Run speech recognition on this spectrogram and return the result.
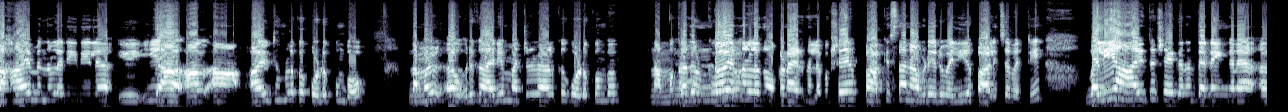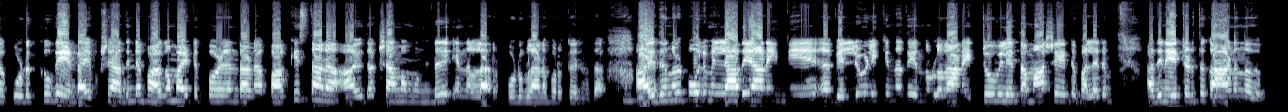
സഹായം എന്നുള്ള രീതിയിൽ ഈ ആയുധങ്ങളൊക്കെ കൊടുക്കുമ്പോൾ നമ്മൾ ഒരു കാര്യം മറ്റൊരാൾക്ക് കൊടുക്കുമ്പോൾ നമുക്കത് ഉണ്ടോ എന്നുള്ളത് നോക്കണമായിരുന്നല്ലോ. പക്ഷെ പാകിസ്ഥാൻ അവിടെ ഒരു വലിയ പാളിച്ച പറ്റി. വലിയ ആയുധ ശേഖരം തന്നെ ഇങ്ങനെ കൊടുക്കുകയുണ്ടായി. പക്ഷെ അതിന്റെ ഭാഗമായിട്ട് ഇപ്പോൾ എന്താണ് പാകിസ്ഥാന് ആയുധക്ഷാമം ഉണ്ട് എന്നുള്ള റിപ്പോർട്ടുകളാണ് പുറത്തു വരുന്നത്. ആയുധങ്ങൾ പോലും ഇല്ലാതെയാണ് ഇന്ത്യയെ വെല്ലുവിളിക്കുന്നത് എന്നുള്ളതാണ് ഏറ്റവും വലിയ തമാശയായിട്ട് പലരും അതിനെ ഏറ്റെടുത്ത് കാണുന്നതും.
